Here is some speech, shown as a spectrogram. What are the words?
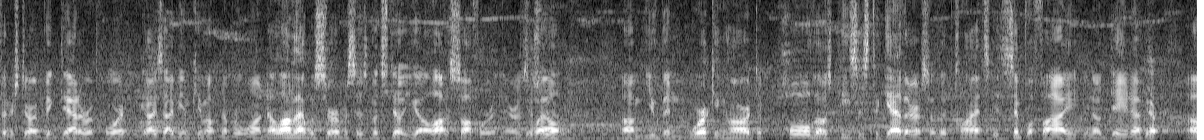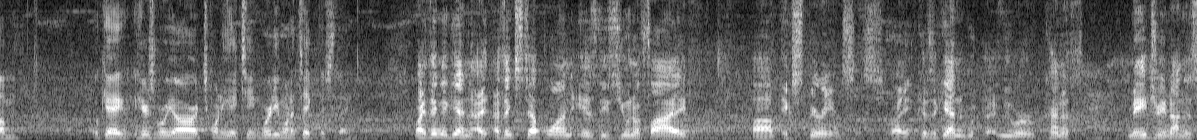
finished our big data report, you guys, IBM came out number one. Now, a lot of that was services, but still, you got a lot of software in there as yes, well. We um, you've been working hard to pull those pieces together so that clients simplify you know, data. Yep. Um, okay, here's where we are, 2018, where do you want to take this thing? Well, I think again, I, I think step one is these unified um, experiences, right? Because again, we were kind of majoring on this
